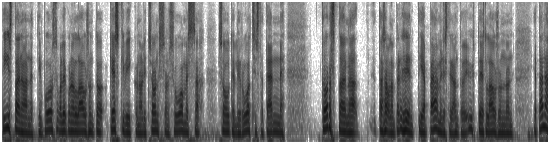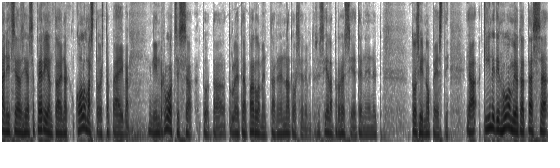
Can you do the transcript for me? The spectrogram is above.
Tiistaina annettiin puolustusvaliokunnan lausunto, keskiviikkona oli Johnson Suomessa, souteli Ruotsista tänne. Torstaina tasavallan presidentti ja pääministeri antoi yhteislausunnon. Ja tänään itse asiassa perjantaina 13. päivä, niin Ruotsissa tuota, tulee tämä parlamentaarinen NATO-selvitys ja siellä prosessi etenee nyt tosi nopeasti. Ja kiinnitin huomiota tässä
